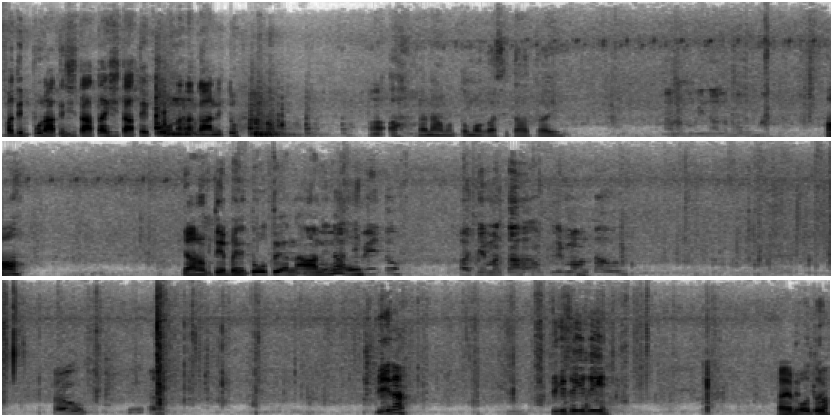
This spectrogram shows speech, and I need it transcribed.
pa din po natin si tatay. Si tatay po na naganito. Ah, ah, ka naman tumaga si tatay. Ha? Yan ang tibay nito. Ito yung ani na oh. Ito. At limang taon, ang limang taon. Oh. Ano? Di na. Sige, sige, sige. Kaya ba ito?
